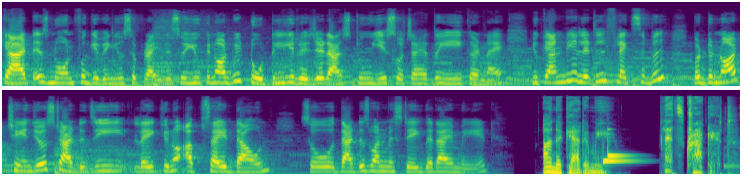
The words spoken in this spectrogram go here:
cat is known for giving you surprises. So you cannot be totally rigid as to ye socha hai to yehi karna hai. You can be a little flexible but do not change your strategy like you know upside down. So that is one mistake that I made. Unacademy. Let's crack it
